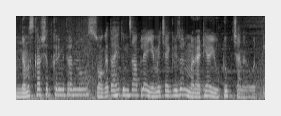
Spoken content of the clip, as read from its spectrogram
नमस्कार शेतकरी मित्रांनो स्वागत आहे तुमचं आपल्या एम एच ॲग्रिझोन मराठी या यूट्यूब चॅनलवरती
